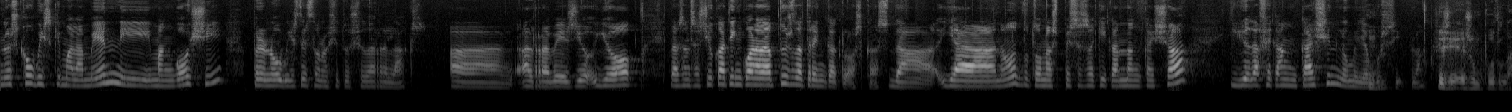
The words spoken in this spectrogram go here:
no és que ho visqui malament ni m'angoixi, però no ho visc des d'una situació de relax. Uh, al revés, jo, jo la sensació que tinc quan adapto és de trencaclosques, de, hi ha no, totes unes peces aquí que han d'encaixar i jo he de fer que encaixin el millor mm. possible. Sí, sí, és un puzzle.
